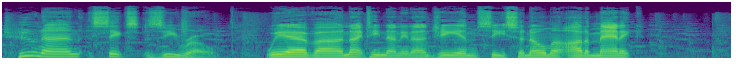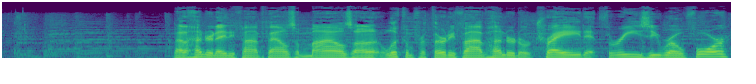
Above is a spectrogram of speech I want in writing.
2960. We have a 1999 GMC Sonoma automatic, about 185,000 miles on it. Looking for 3,500 or trade at 304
